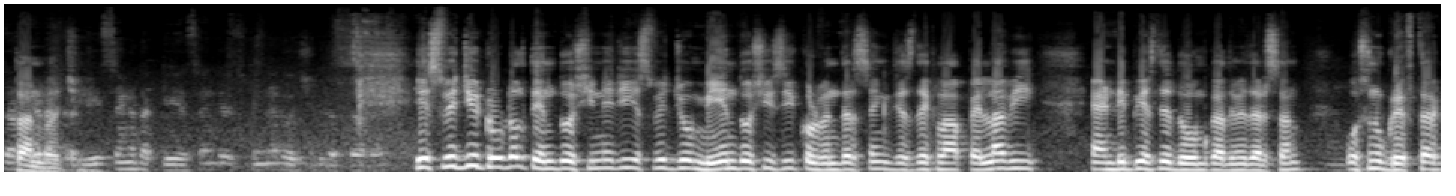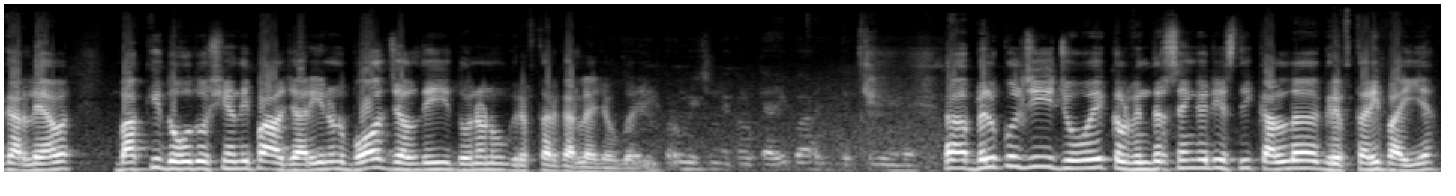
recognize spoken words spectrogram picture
ਧੰਨਵਾਦ ਜੀ। ਰਣਜੀਤ ਸਿੰਘ ਦਾ ਕੇਸ ਹੈ ਇਹਦੇ ਵਿੱਚ ਕਿੰਨੇ ਦੋਸ਼ੀ ਗ੍ਰਿਫਤਾਰ ਹੈ ਇਸ ਵਿੱਚ ਜੀ ਟੋਟਲ ਤਿੰਨ ਦੋਸ਼ੀ ਨੇ ਜੀ। ਇਸ ਵਿੱਚ ਜੋ ਮੇਨ ਦੋਸ਼ੀ ਸੀ ਕੁਲਵਿੰਦਰ ਸਿੰਘ ਜਿਸ ਦੇ ਖਿਲਾਫ ਪਹਿਲਾਂ ਵੀ ਐਨਡੀਪੀਐਸ ਦੇ ਦੋ ਮੁਕੱਦਮੇ ਦਰਜ ਸਨ। ਉਸ ਨੂੰ ਗ੍ਰਿਫਤਾਰ ਕਰ ਲਿਆ ਵਾ। ਬਾਕੀ ਦੋ ਦੋਸ਼ੀਆਂ ਦੀ ਭਾਲ ਜਾਰੀ ਇਹਨਾਂ ਨੂੰ ਬਹੁਤ ਜਲਦੀ ਦੋਨਾਂ ਨੂੰ ਗ੍ਰਿਫਤਾਰ ਕਰ ਲਿਆ ਜਾਊਗਾ ਜੀ। ਇਨਫੋਰਮੇਸ਼ਨ ਨਿਕਲ ਕੇ ਆਈ ਬਾਹਰ ਕਿੱਥੇ ਗਈ ਹੈ। ਅ, ਬਿਲਕੁਲ ਜੀ ਜੋ ਇਹ ਕੁਲਵਿੰਦਰ ਸਿੰਘ ਹੈ ਜੀ ਇਸ ਦੀ ਕੱਲ ਗ੍ਰਿਫਤਾਰੀ ਪਾਈ ਹੈ।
